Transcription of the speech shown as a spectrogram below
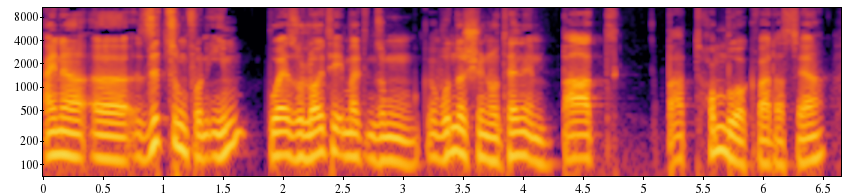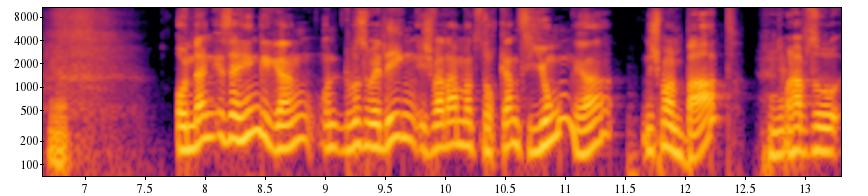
einer äh, Sitzung von ihm, wo er so Leute eben halt in so einem wunderschönen Hotel in Bad, Bad Homburg war das, ja. Und dann ist er hingegangen und du musst überlegen, ich war damals noch ganz jung, ja, nicht mal ein Bart und habe so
